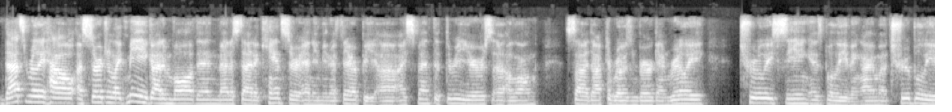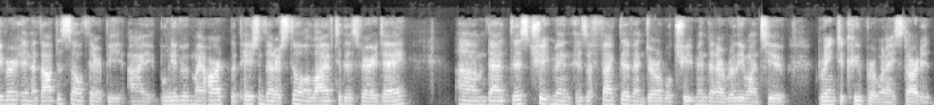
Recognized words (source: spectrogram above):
that's really how a surgeon like me got involved in metastatic cancer and immunotherapy. Uh, I spent the three years uh, alongside Dr. Rosenberg and really, truly seeing is believing. I'm a true believer in adoptive cell therapy. I believe with my heart the patients that are still alive to this very day. Um, that this treatment is effective and durable treatment that I really want to bring to Cooper when I started.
